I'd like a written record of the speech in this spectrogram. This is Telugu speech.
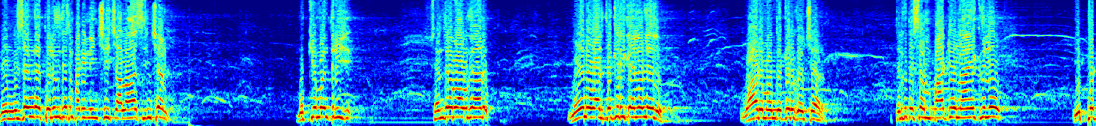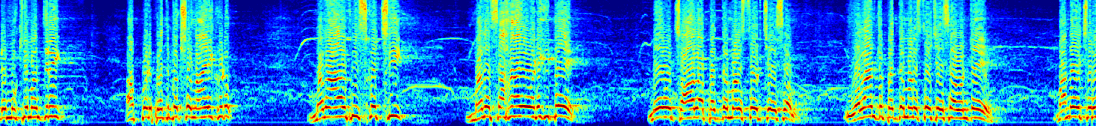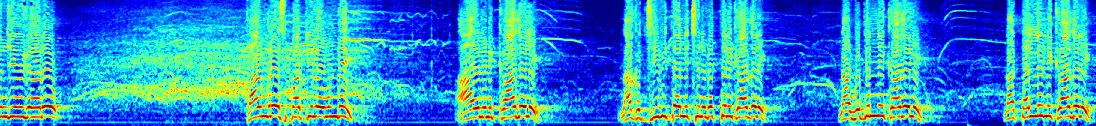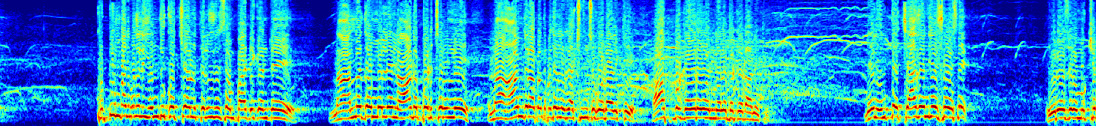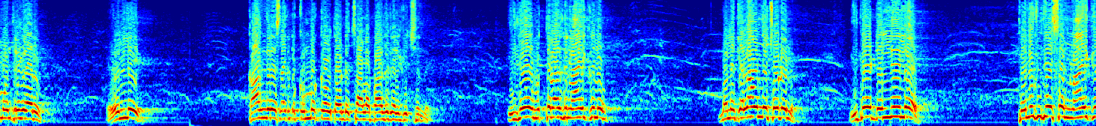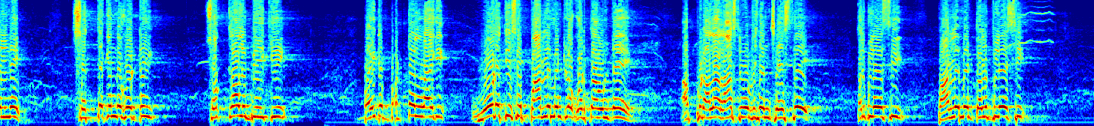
నేను నిజంగా తెలుగుదేశం పార్టీ నుంచి చాలా ఆశించాను. ముఖ్యమంత్రి చంద్రబాబు గారు నేను వారి దగ్గరికి వెళ్ళలేదు. వారు మన దగ్గరకు వచ్చారు. తెలుగుదేశం పార్టీ నాయకులు ఇప్పటి ముఖ్యమంత్రి అప్పటి ప్రతిపక్ష నాయకుడు మన ఆఫీస్కి వచ్చి మన సహాయం అడిగితే మేము చాలా పెద్ద మనసుతో చేశాం. ఎలాంటి పెద్ద మనసుతో చేశామంటే మన్నయ్య చిరంజీవి గారు కాంగ్రెస్ పార్టీలో ఉండి ఆయనని కాదని నాకు జీవితాన్ని ఇచ్చిన వ్యక్తిని కాదని నా వదిల్ని కాదని నా తల్లిని కాదని కుటుంబాన్ని బదులు ఎందుకు వచ్చాను తెలుగుదేశం పార్టీ కంటే? నా అన్నదమ్ముల్ని నా ఆడపడుచుల్ని నా ఆంధ్ర ప్రజలను రక్షించుకోవడానికి ఆత్మగౌరవం నిలబెట్టడానికి. నేను ఇంత త్యాగం చేసి వస్తే ఈ రోజున ముఖ్యమంత్రి గారు వెళ్ళి కాంగ్రెస్ నాయకుడు కుమ్మక్కు అవుతా ఉంటే చాలా బాధ కలిగించింది. ఇదే ఉత్తరాది నాయకులు మనకి ఎలా ఉందో చూడండి. ఇదే ఢిల్లీలో తెలుగుదేశం నాయకుల్ని చెత్త కింద కొట్టి చొక్కాలు పీకి బయట బట్టలు లాగి ఓడ తీసి పార్లమెంట్లో కొడతా ఉంటే అప్పుడు అలా రాష్ట్ర విభజన చేస్తే తలుపులేసి పార్లమెంట్ తలుపులేసి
